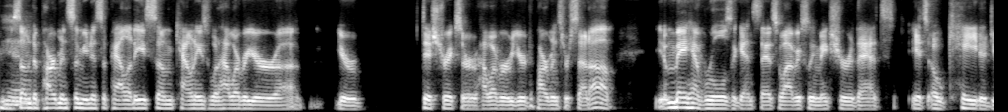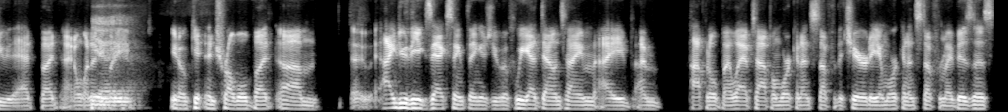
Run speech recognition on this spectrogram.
yeah. some departments, some municipalities, some counties, what however your uh your districts or however your departments are set up you know may have rules against that so obviously make sure that it's okay to do that but i don't want yeah, anybody you know getting in trouble but um uh, i do the exact same thing as you if we got downtime i i'm popping open my laptop i'm working on stuff for the charity i'm working on stuff for my business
